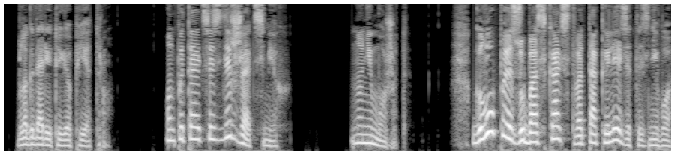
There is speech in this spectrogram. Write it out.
— благодарит ее Пьетро. Он пытается сдержать смех но не может. Глупое зубоскальство так и лезет из него.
